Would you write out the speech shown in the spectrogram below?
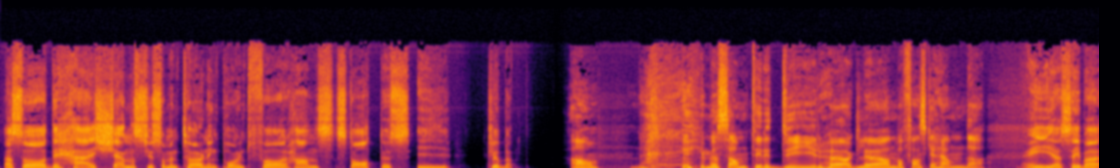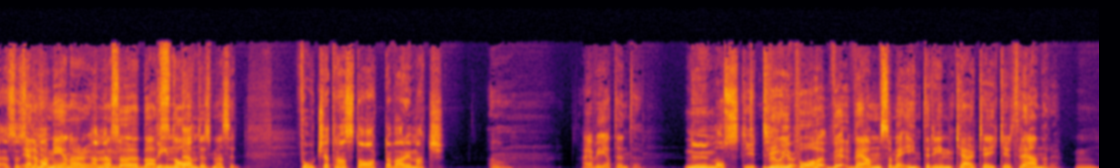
Alltså det här känns ju som en turning point för hans status i klubben. Ja, men samtidigt dyr, hög lön, vad fan ska hända? Nej, jag säger bara... Alltså, Eller vad jag, menar du? Ja, men, alltså, bara statusmässigt. Fortsätter han starta varje match? Ja. Jag vet inte. Nu måste ju till... Det beror ju på vem som är interim caretaker-tränare. Mm.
